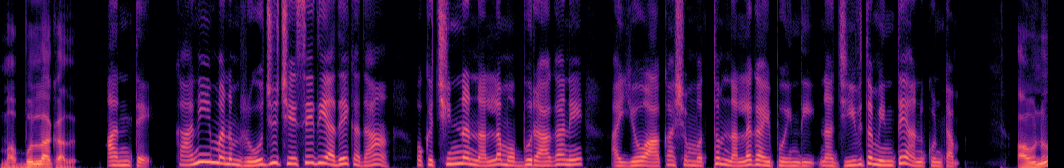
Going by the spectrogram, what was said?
మబ్బుల్లా కాదు. అంతే. కానీ మనం రోజూ చేసేది అదే కదా. ఒక చిన్న నల్ల మబ్బు రాగానే అయ్యో ఆకాశం మొత్తం నల్లగా అయిపోయింది. నా జీవితం ఇంతే అనుకుంటాం. అవును.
